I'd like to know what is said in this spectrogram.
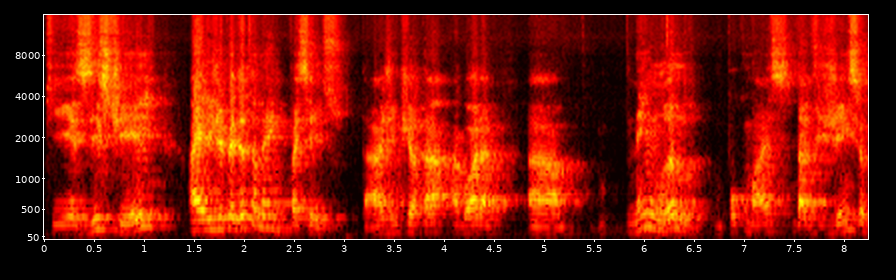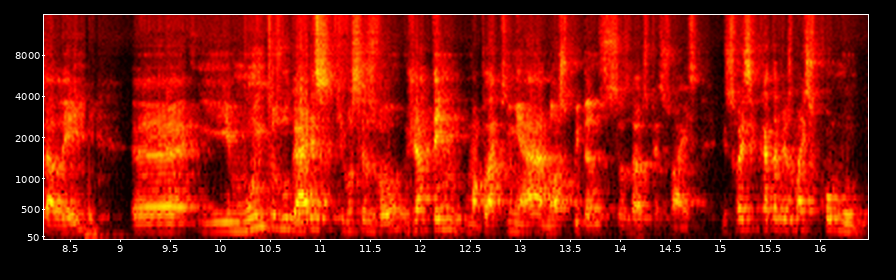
que existe ele, a LGPD também vai ser isso. Tá? A gente já está agora há nem um ano, um pouco mais, da vigência da lei uh, e muitos lugares que vocês vão já tem uma plaquinha, ah, nós cuidamos dos seus dados pessoais. Isso vai ser cada vez mais comum.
